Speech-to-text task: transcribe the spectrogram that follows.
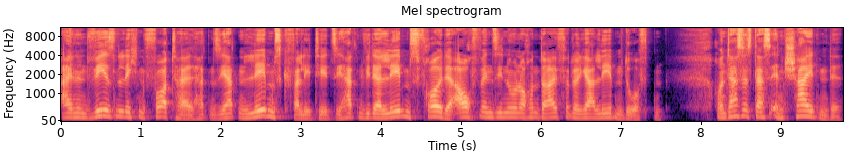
einen wesentlichen Vorteil hatten. Sie hatten Lebensqualität, sie hatten wieder Lebensfreude, auch wenn sie nur noch ein Dreivierteljahr leben durften. Und das ist das Entscheidende.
